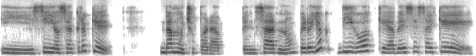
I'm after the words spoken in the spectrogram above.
Y sí, o sea, creo que da mucho para pensar, ¿no? Pero yo digo que a veces hay que,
